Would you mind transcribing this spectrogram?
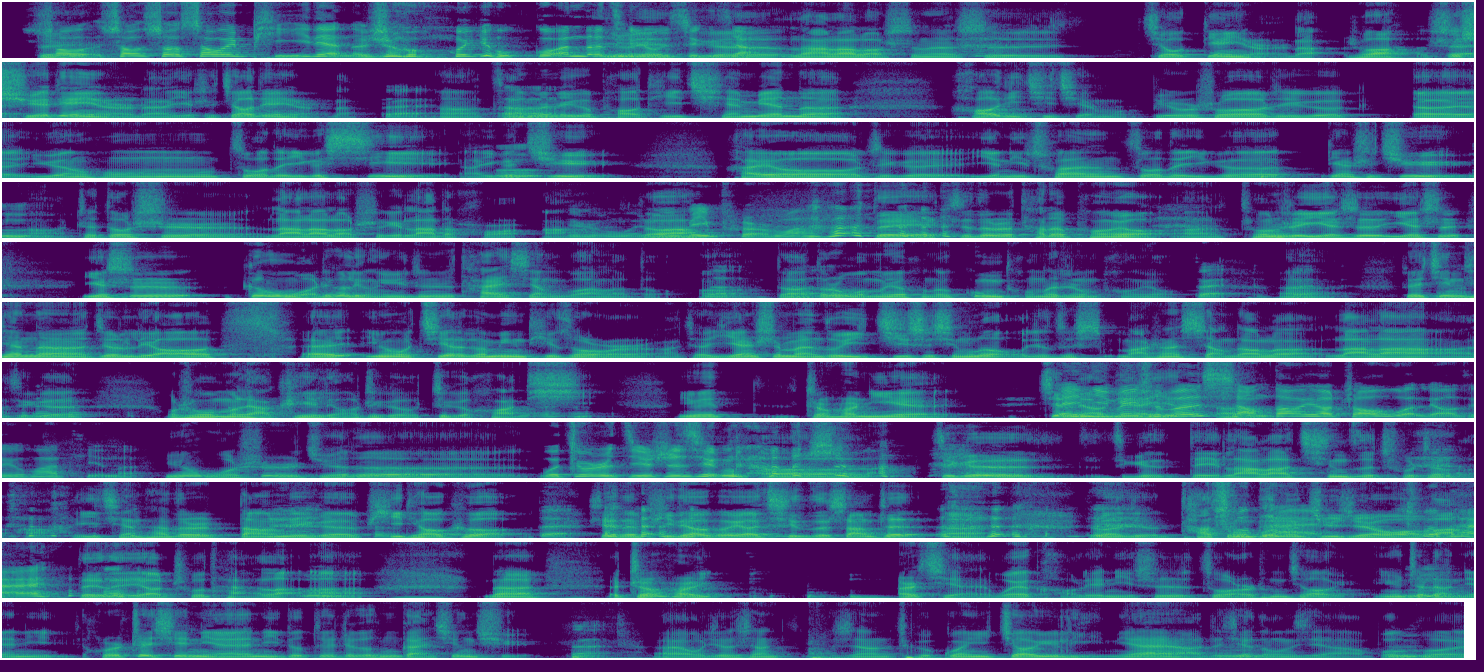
稍稍稍稍微皮一点的生活有关的这个形象。拉拉老师呢是教电影的，是吧？是学电影的，也是教电影的对，啊。咱们这个跑题前边的好几期节目，比如说这个呃袁弘做的一个戏啊，一个嗯剧。还有这个尹丽川做的一个电视剧、嗯啊，这都是拉拉老师给拉的活儿啊，是吧？媒婆嘛，对，这都是他的朋友啊，同时也是也是也是跟我这个领域真是太相关了，都啊嗯，对吧？嗯。都是我们有很多共同的这种朋友。对对。嗯，所以今天呢，就聊，哎，因为我接了个命题作文啊，叫“延时满足与及时行乐”，我就马上想到了拉拉啊，这个，我说我们俩可以聊这个这个话题，因为正好你也近哎，你为什么啊想到要找我聊这个话题呢？因为我是觉得 我就是及时行乐，是吧？呃，这个这个得拉拉亲自出阵了啊！以前他都是当这个皮条客，对现在皮条客要亲自上阵啊，对吧？就他总不能拒绝我吧？出台对对，要出台了啊！那呃正好，而且我也考虑你是做儿童教育，因为这两年你、或者这些年你都对这个很感兴趣，对，哎，我觉得像像这个关于教育理念啊这些嗯东西啊，包括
